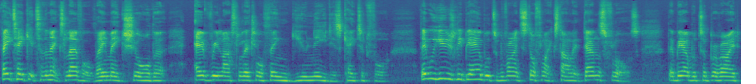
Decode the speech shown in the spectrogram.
They take it to the next level. They make sure that every last little thing you need is catered for. They will usually be able to provide stuff like starlit dance floors. They'll be able to provide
